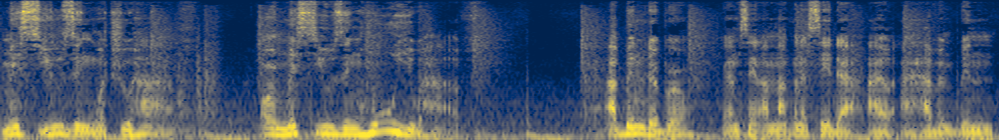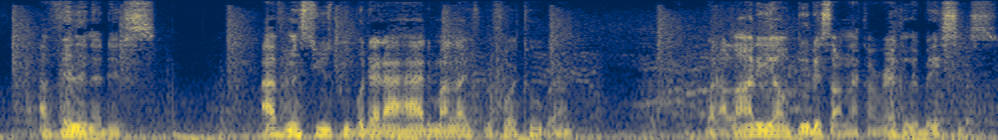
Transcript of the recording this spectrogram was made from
misusing what you have or misusing who you have. I've been there, bro. You know I'm saying? I'm not going to say that I, I haven't been a villain of this. I've misused people that I had in my life before too, bro. But a lot of y'all do this on like a regular basis.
